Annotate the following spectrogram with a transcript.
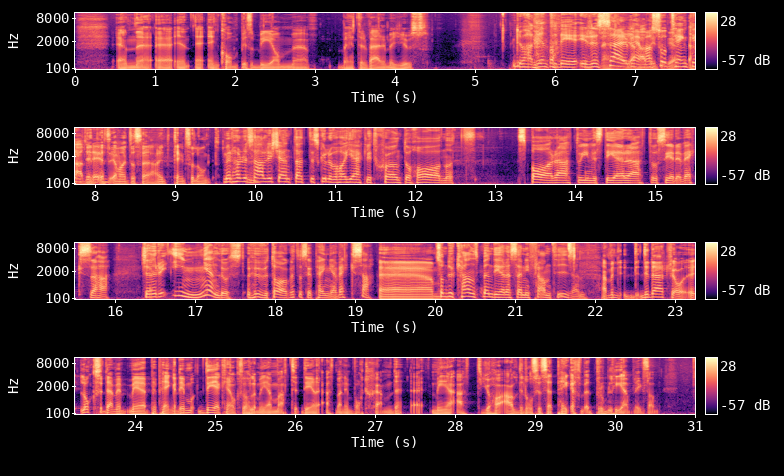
en, eh, en, en kompis och be om vad heter det, värmeljus. Du hade inte det i reserv jag hemma, så det. tänker jag inte hade du. Jag, var inte så, jag hade inte tänkt så långt. Men har du så aldrig känt att det skulle vara jäkligt skönt att ha något sparat och investerat och se det växa? Känner du ingen lust överhuvudtaget att se pengar växa? Ehm, Som du kan spendera sen i framtiden? Ja, men det, det där tror jag, också det där med, med pengar, det, det kan jag också hålla med om att, det, att man är bortskämd eh, med att jag har aldrig någonsin sett pengar som ett problem. Liksom.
